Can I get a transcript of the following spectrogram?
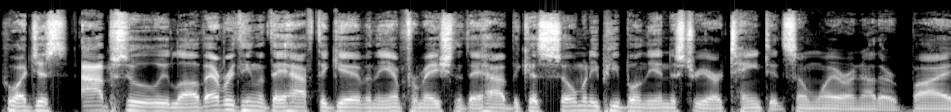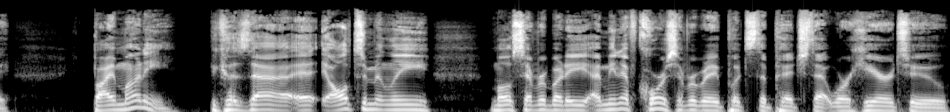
who I just absolutely love everything that they have to give and the information that they have because so many people in the industry are tainted some way or another by by money because that ultimately most everybody I mean of course everybody puts the pitch that we're here to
